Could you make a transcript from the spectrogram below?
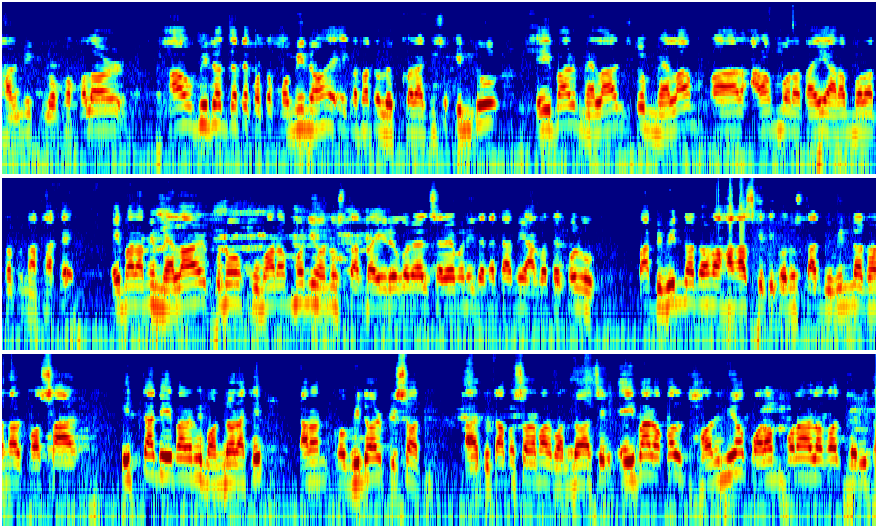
ধাৰ্মিক লোকসকলৰ সা সুবিধাত যাতে ক'তো কমি নহয় এই কথাটো লক্ষ্য ৰাখিছোঁ। কিন্তু এইবাৰ মেলাৰ যিটো মেলা আড়ম্বৰতা এই আড়ম্বৰতাটো নাথাকে। এইবাৰ আমি মেলাৰ কোনো শুভাৰম্ভণি অনুষ্ঠান বা ইৰগোৰেল চেৰেমনি যেনেকৈ আমি আগতে কৰোঁ বা বিভিন্ন ধৰণৰ সাংস্কৃতিক অনুষ্ঠান বিভিন্ন ধৰণৰ প্ৰচাৰ ইত্যাদি এইবাৰ আমি বন্ধ ৰাখিম। কাৰণ ক'ভিডৰ পিছত দুটা বছৰ আমাৰ বন্ধ আছিল। এইবাৰ অকল ধৰ্মীয় পৰম্পৰাৰ লগত জড়িত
